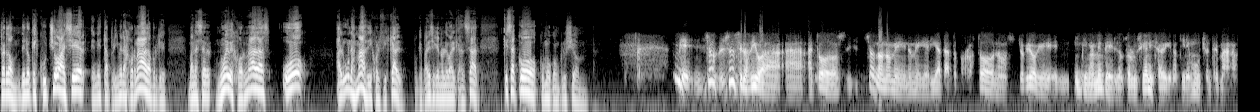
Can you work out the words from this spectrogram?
perdón, de lo que escuchó ayer en esta primera jornada, porque van a ser nueve jornadas o algunas más, dijo el fiscal, porque parece que no le va a alcanzar. ¿Qué sacó como conclusión? Mire, yo, yo se los digo a, a todos, yo no, no, me, no me guiaría tanto por los tonos. Yo creo que íntimamente el doctor Luciani sabe que no tiene mucho entre manos.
